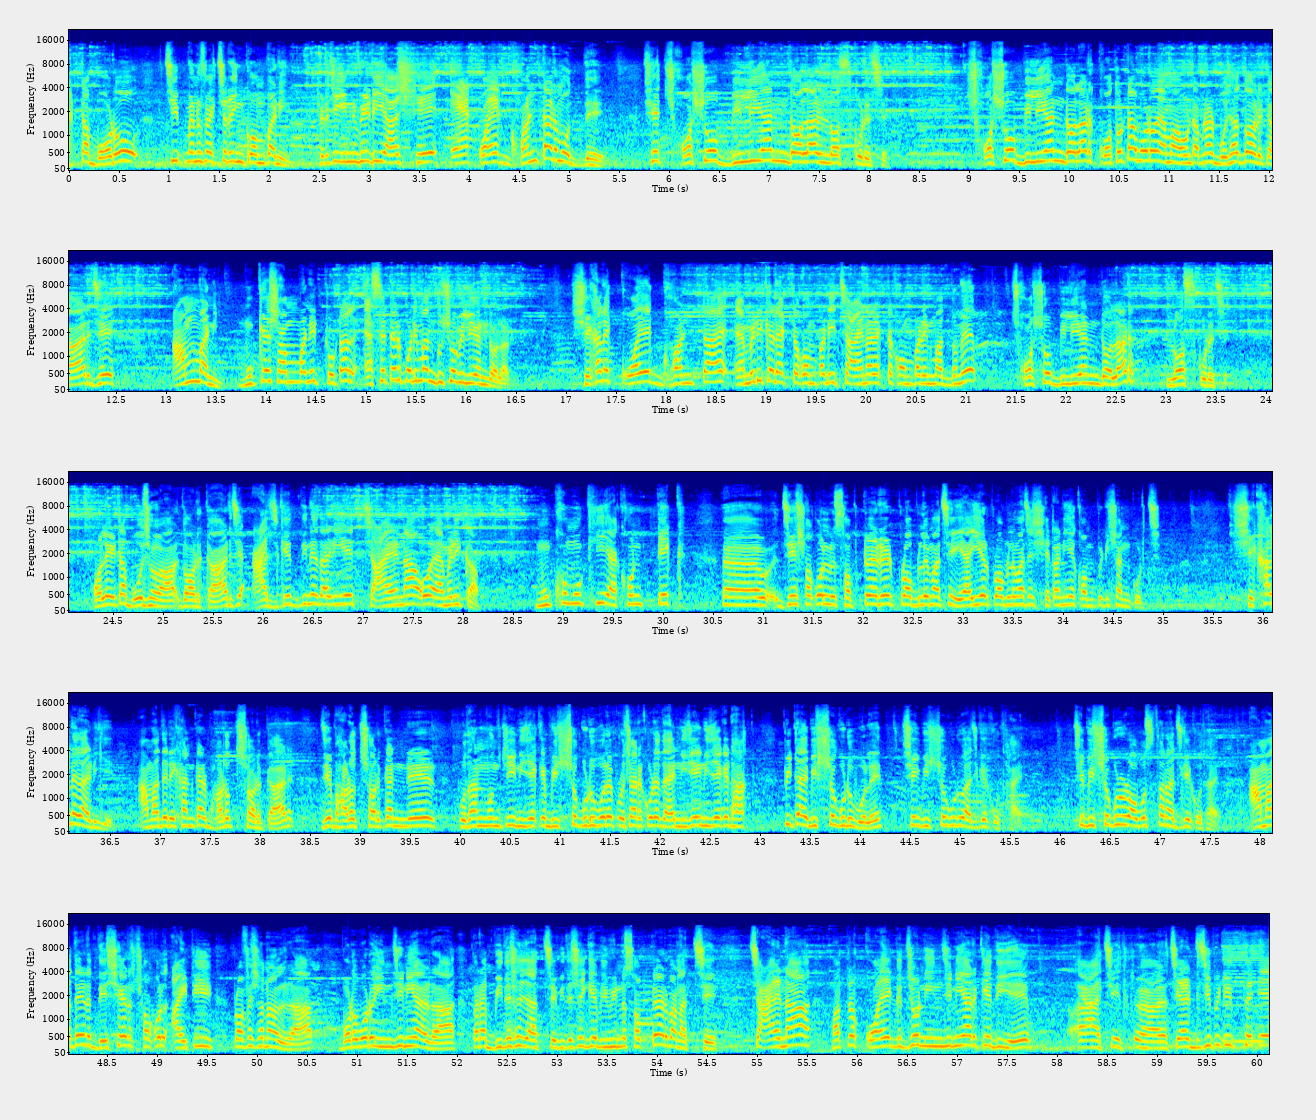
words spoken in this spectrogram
একটা বড় চিপ ম্যানুফ্যাকচারিং কোম্পানি। সেটা হচ্ছে ইনভিডিয়া সে এক, কয়েক ঘণ্টার মধ্যে সে ছশো বিলিয়ন ডলার লস করেছে। ছশো বিলিয়ন ডলার কতটা বড় অ্যামাউন্ট আপনার বোঝার দরকার যে আম্বানি, মুকেশ আম্বানির টোটাল অ্যাসেটের পরিমাণ দুশো বিলিয়ন ডলার। সেখানে কয়েক ঘন্টায় আমেরিকার একটা কোম্পানি চায়নার একটা কোম্পানির মাধ্যমে ছশো বিলিয়ন ডলার লস করেছে। ফলে এটা বোঝা দরকার যে আজকের দিনে দাঁড়িয়ে চায়না ও আমেরিকা মুখোমুখি এখন টেক যে সকল সফটওয়্যারের প্রবলেম আছে এআই এর প্রবলেম আছে, সেটা নিয়ে কম্পিটিশান করছে। সেখানে দাঁড়িয়ে আমাদের এখানকার ভারত সরকার, যে ভারত সরকারের প্রধানমন্ত্রী নিজেকে বিশ্বগুরু বলে প্রচার করে দেয়, নিজেই নিজেকে ঢাক পিটায় বিশ্বগুরু বলে, সেই বিশ্বগুরু আজকে কোথায়? সেই বিশ্বগুরুর অবস্থান আজকে কোথায়? আমাদের দেশের সকল আইটি প্রফেশনালরা বড় বড় ইঞ্জিনিয়াররা তারা বিদেশে যাচ্ছে, বিদেশে গিয়ে বিভিন্ন সফটওয়্যার বানাচ্ছে। চায়না মাত্র কয়েকজন ইঞ্জিনিয়ারকে দিয়ে চ্যাট জিপিটির থেকে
